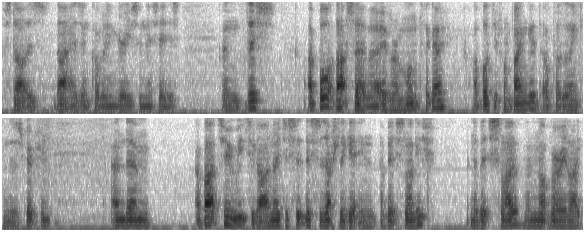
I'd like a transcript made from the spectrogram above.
for starters, that isn't covered in grease, and this is. And this, I bought that servo over a month ago. I bought it from Banggood. I'll put the link in the description. And um, about two weeks ago, I noticed that this is actually getting a bit sluggish and a bit slow and not very like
